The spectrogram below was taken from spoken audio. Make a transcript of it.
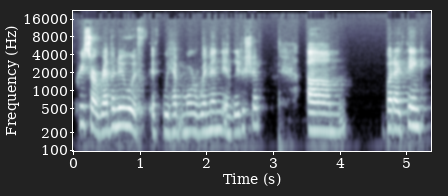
increase our revenue if if we have more women in leadership. Um, but I think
